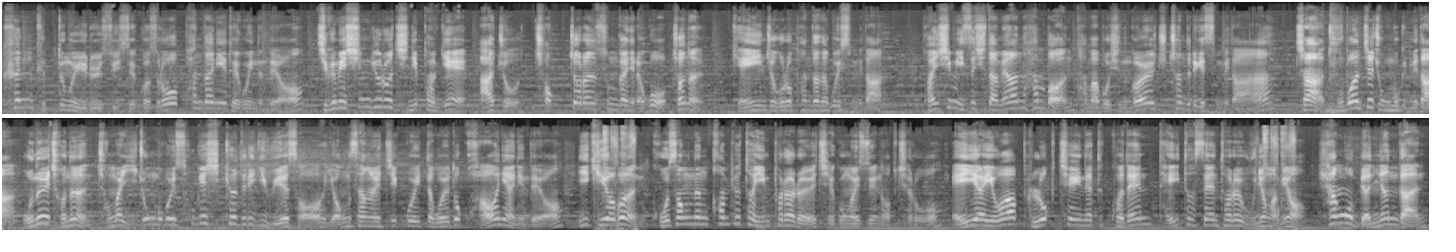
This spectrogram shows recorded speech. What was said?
큰 급등을 이룰 수 있을 것으로 판단이 되고 있는데요. 지금이 신규로 진입하기에 아주 적절한 순간이라고 저는 개인적으로 판단하고 있습니다. 관심이 있으시다면 한번 담아보시는 걸 추천드리겠습니다. 자, 두 번째 종목입니다. 오늘 저는 정말 이 종목을 소개시켜드리기 위해서 영상을 찍고 있다고 해도 과언이 아닌데요. 이 기업은 고성능 컴퓨터 인프라를 제공할 수 있는 업체로 AI와 블록체인에 특화된 데이터 센터를 운영하며 향후 몇 년간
